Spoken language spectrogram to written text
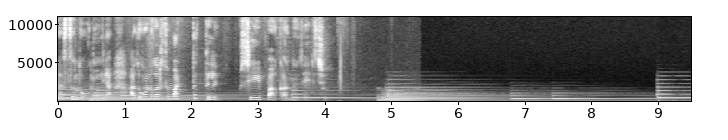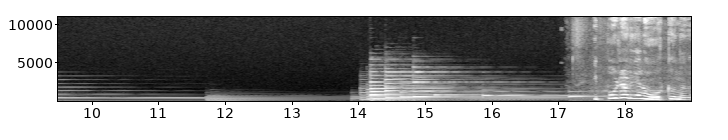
രസം തോന്നിയില്ല. അതുകൊണ്ട് കുറച്ച് വട്ടത്തിൽ ഷേപ്പ് ഷേപ്പാക്കാമെന്ന് വിചാരിച്ചു. ഇപ്പോഴാണ് ഞാൻ ഓർക്കുന്നത്.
